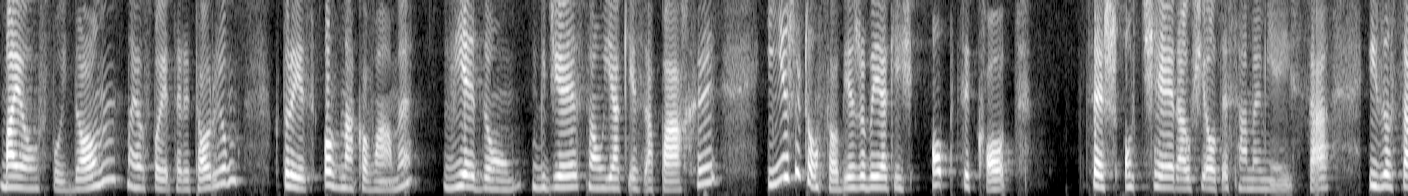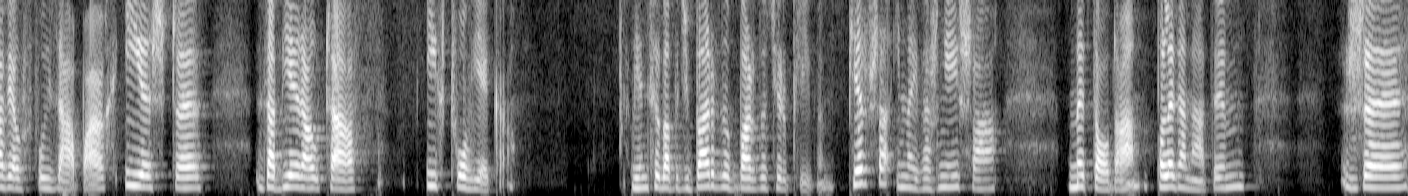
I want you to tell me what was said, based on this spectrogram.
Mają swój dom, mają swoje terytorium, które jest oznakowane, wiedzą, gdzie są jakie zapachy i nie życzą sobie, żeby jakiś obcy kot też ocierał się o te same miejsca i zostawiał swój zapach i jeszcze zabierał czas ich człowieka. Więc trzeba być bardzo, bardzo cierpliwym. Pierwsza i najważniejsza metoda polega na tym, że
